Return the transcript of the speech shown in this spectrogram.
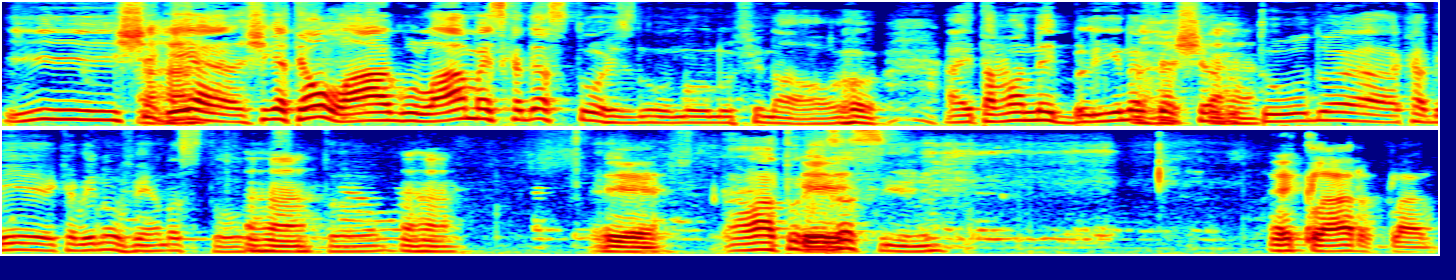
E cheguei, uhum. a, cheguei até o lago lá, mas cadê as torres no, no, no final? Aí tava uma neblina uhum. fechando uhum. tudo, acabei, acabei não vendo as torres. Então, é. A natureza é. assim, né? É claro, claro.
